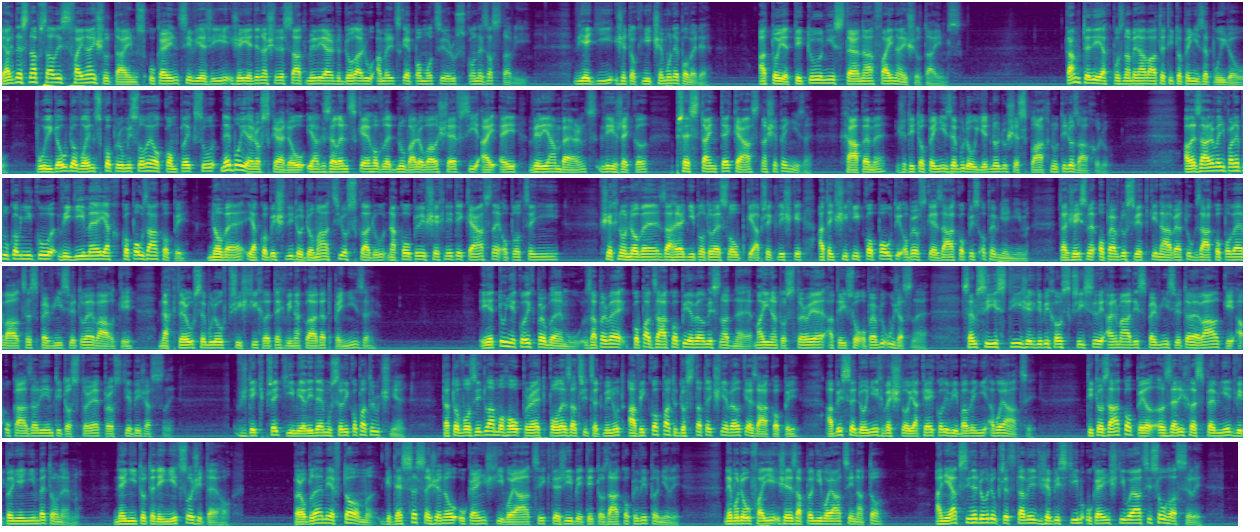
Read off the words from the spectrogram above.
Jak dnes napsali z Financial Times, Ukrajinci věří, že 61 miliard dolarů americké pomoci Rusko nezastaví. Vědí, že to k ničemu nepovede. A to je titulní strana Financial Times. Kam tedy, jak poznamenáváte, tyto peníze půjdou? půjdou do vojensko-průmyslového komplexu nebo je rozkradou, jak Zelenského v lednu varoval šéf CIA William Burns, když řekl, přestaňte krást naše peníze. Chápeme, že tyto peníze budou jednoduše spláchnuty do záchodu. Ale zároveň, pane plukovníku, vidíme, jak kopou zákopy. Nové, jako by šli do domácího skladu, nakoupili všechny ty krásné oplocení, všechno nové, zahradní plotové sloupky a překlišky a teď všichni kopou ty obrovské zákopy s opevněním. Takže jsme opravdu svědky návratu k zákopové válce z první světové války, na kterou se budou v příštích letech vynakládat peníze. Je tu několik problémů. Za prvé, kopat zákopy je velmi snadné, mají na to stroje a ty jsou opravdu úžasné. Jsem si jistý, že kdybychom skřísili armády z první světové války a ukázali jim tyto stroje, prostě by žasli. Vždyť předtím je lidé museli kopat ručně. Tato vozidla mohou projet pole za 30 minut a vykopat dostatečně velké zákopy, aby se do nich vešlo jakékoliv vybavení a vojáci. Tyto zákopy lze rychle spevnit vyplněním betonem. Není to tedy nic složitého – Problém je v tom, kde se seženou ukrajinští vojáci, kteří by tyto zákopy vyplnili. Nebo doufají, že je zaplní vojáci NATO? A nějak si nedovedu představit, že by s tím ukrajinští vojáci souhlasili.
